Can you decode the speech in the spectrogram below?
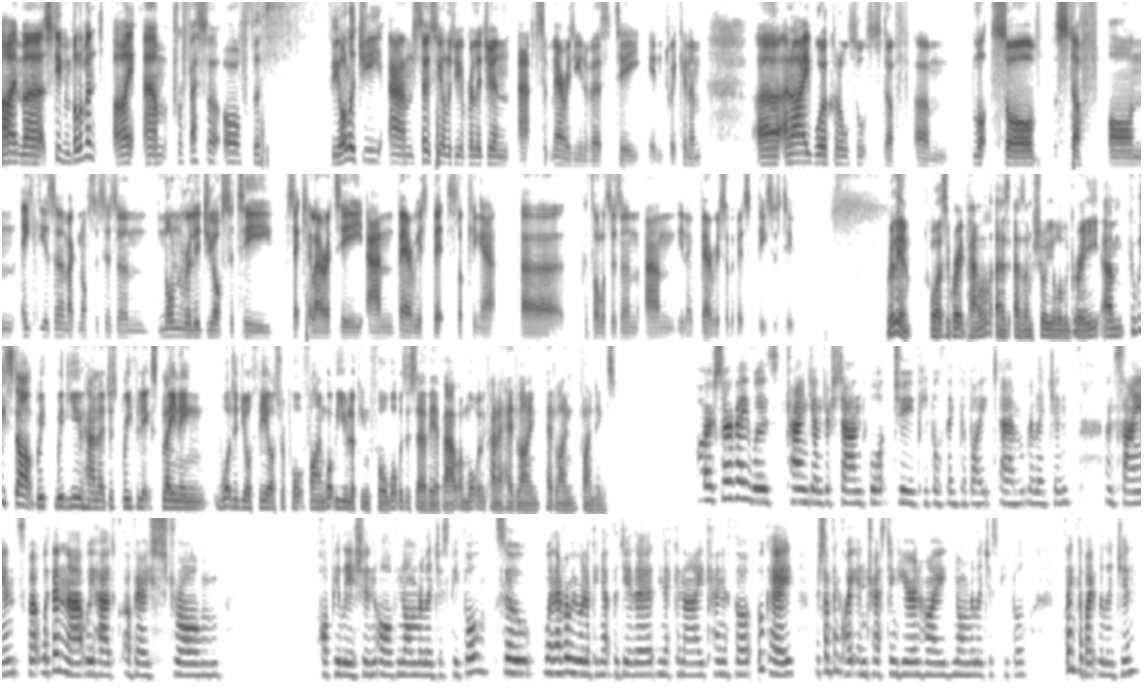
I'm uh, Stephen Bullivant. I am professor of the theology and sociology of religion at St Mary's University in Twickenham, uh, and I work on all sorts of stuff. Um, lots of stuff on atheism, agnosticism, non-religiosity, secularity, and various bits looking at uh, Catholicism and you know various other bits and pieces too. Brilliant. Well, that's a great panel, as as I'm sure you'll all agree. Um, could we start with with you, Hannah, just briefly explaining what did your Theos report find? What were you looking for? What was the survey about, and what were the kind of headline headline findings? Our survey was trying to understand what do people think about um, religion and science, but within that, we had a very strong population of non-religious people. So whenever we were looking at the data, Nick and I kind of thought, okay, there's something quite interesting here in how non-religious people think about religion.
